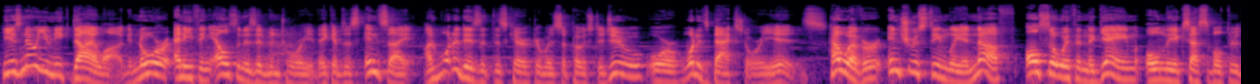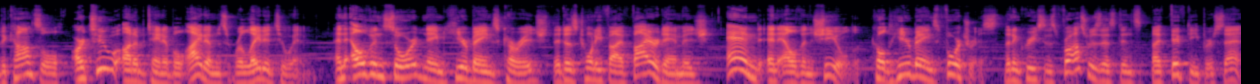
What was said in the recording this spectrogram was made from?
He has no unique dialogue, nor anything else in his inventory that gives us insight on what it is that this character was supposed to do, or what his backstory is. However, interestingly enough, also within the game, only accessible through the console, are two unobtainable items related to him an elven sword named Heirbane's Courage that does 25 fire damage, and an elven shield called Heirbane's Fortress that increases frost resistance by 50%.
